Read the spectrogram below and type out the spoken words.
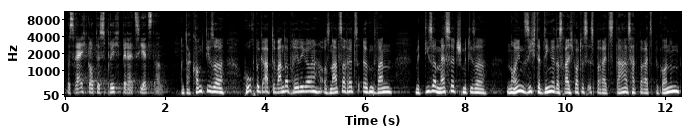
Das Reich Gottes bricht bereits jetzt an. Und da kommt dieser hochbegabte Wanderprediger aus Nazareth irgendwann mit dieser Message, mit dieser neuen Sicht der Dinge, das Reich Gottes ist bereits da, es hat bereits begonnen,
